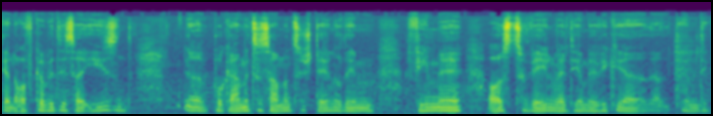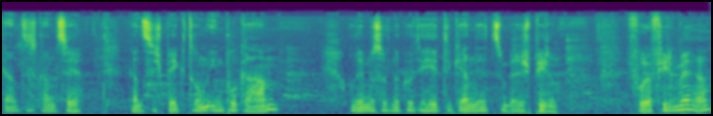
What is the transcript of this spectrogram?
deren Aufgabe das auch ist, und, äh, Programme zusammenzustellen oder eben Filme auszuwählen, weil die haben ja wirklich äh, die haben die, das ganze, ganze Spektrum im Programm. Und wenn man sagt, na gut, ich hätte gerne zum Beispiel Vorfilme, ja,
